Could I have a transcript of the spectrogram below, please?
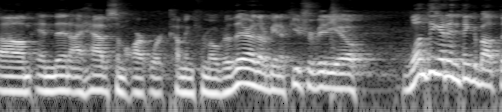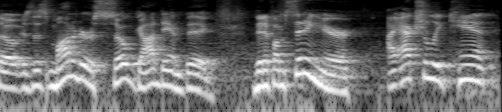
um, and then I have some artwork coming from over there that'll be in a future video. One thing I didn't think about though is this monitor is so goddamn big that if I'm sitting here, I actually can't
